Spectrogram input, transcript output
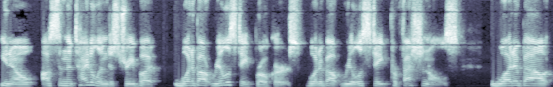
you know, us in the title industry, but what about real estate brokers? What about real estate professionals? What about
